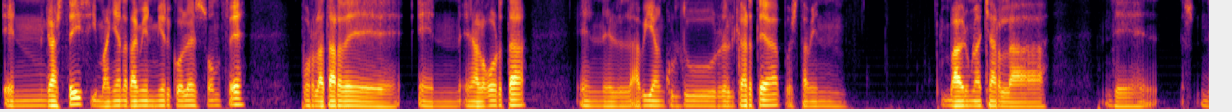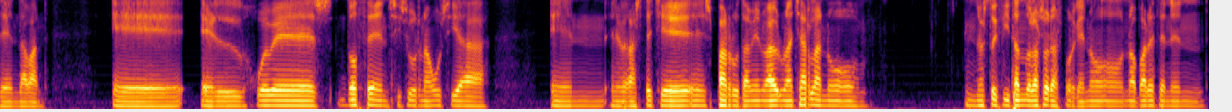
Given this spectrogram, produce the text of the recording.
en Gasteiz y mañana también miércoles 11 por la tarde en, en Algorta, en el Avian Culture El Cartea, pues también va a haber una charla de, de Endavan. Eh, el jueves 12 en Sisur Nagusia, en, en el Gasteche Sparru también va a haber una charla. No, no estoy citando las horas porque no, no aparecen en,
